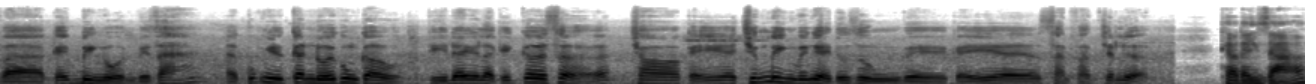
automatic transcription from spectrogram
và cái bình ổn về giá uh, cũng như cân đối cung cầu thì đây là cái cơ sở cho cái chứng minh với người tiêu dùng về cái sản phẩm chất lượng. Theo đánh giá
